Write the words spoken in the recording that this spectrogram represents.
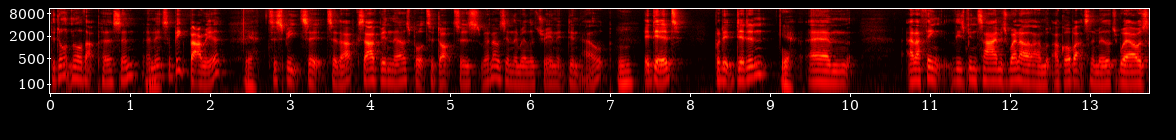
They don't know that person, and it's a big barrier Mm. Yeah. to speak to, to that because I've been there. I spoke to doctors when I was in the military, and it didn't help. Mm. It did, but it didn't. Yeah. Um, and I think there's been times when I, I go back to the military where I was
